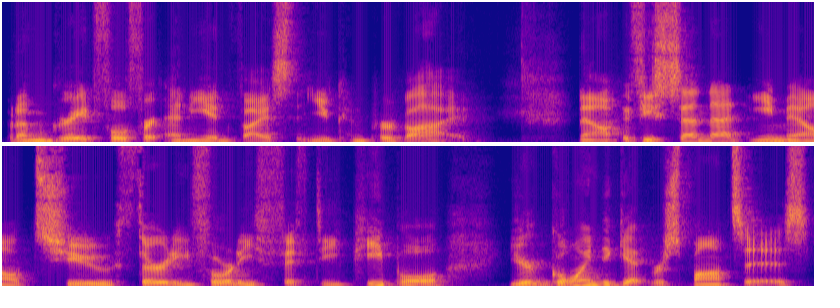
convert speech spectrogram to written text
But I'm grateful for any advice that you can provide. Now, if you send that email to 30, 40, 50 people, you're going to get responses.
